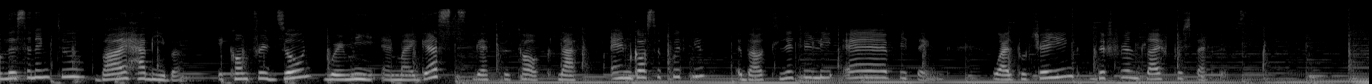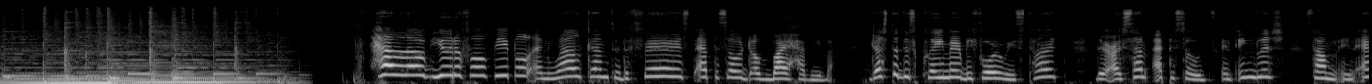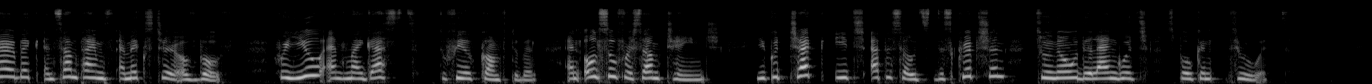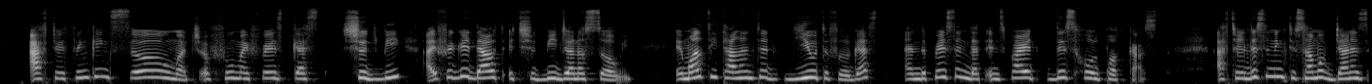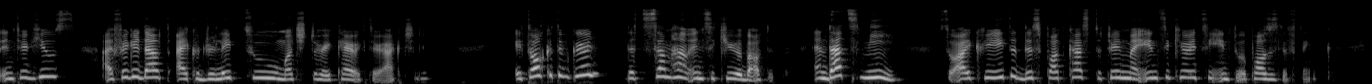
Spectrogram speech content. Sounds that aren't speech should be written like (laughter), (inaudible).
now listening to By Habiba, a comfort zone where me and my guests get to talk, laugh, and gossip with you about literally everything while portraying different life perspectives. Hello, beautiful people, and welcome to the first episode of By Habiba. Just a disclaimer before we start there are some episodes in English, some in Arabic, and sometimes a mixture of both, for you and my guests to feel comfortable, and also for some change. You could check each episode's description to know the language spoken through it. After thinking so much of who my first guest should be, I figured out it should be Jana Sawi, a multi talented, beautiful guest, and the person that inspired this whole podcast. After listening to some of Jana's interviews, I figured out I could relate too much to her character, actually. A talkative girl that's somehow insecure about it. And that's me. So I created this podcast to turn my insecurity into a positive thing.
